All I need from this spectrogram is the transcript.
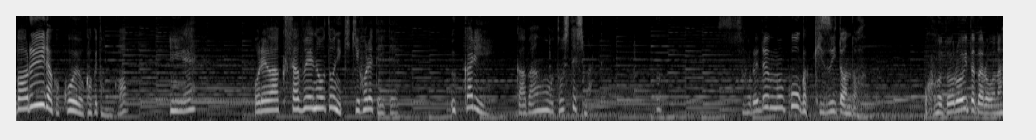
バルイーダが声をかけたのか？いいえ俺は草笛の音に聞き惚れていてうっかりガバンを落としてしまって。それで向こうが気づいたんだ。驚いただろうな。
